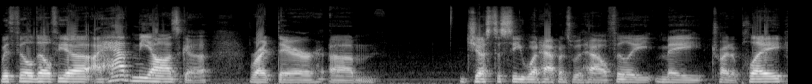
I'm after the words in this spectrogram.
with philadelphia. I have miazga right there um, just to see what happens with how Philly may try to play.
